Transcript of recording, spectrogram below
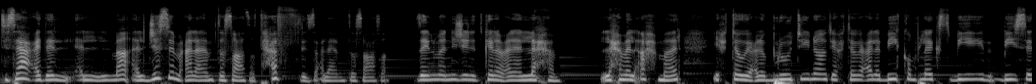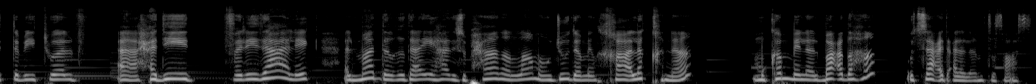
تساعد ال- الماء الجسم على امتصاصه تحفز على امتصاصه. زي لما نيجي نتكلم عن اللحم. اللحم الأحمر يحتوي على بروتينات يحتوي على B complex B B 6 B 12 آه حديد. فلذلك المادة الغذائية هذه سبحان الله موجودة من خالقنا مكملة لبعضها وتساعد على الامتصاص.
